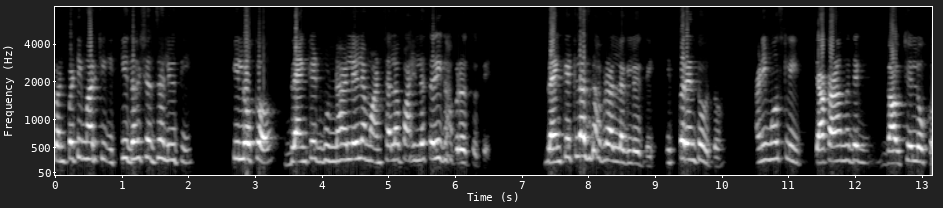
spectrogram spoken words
कणपटी मारची इतकी दहशत झाली होती की लोक ब्लँकेट गुंडाळलेल्या माणसाला पाहिलं तरी घाबरत होते. ब्लँकेटलाच घाबरायला लागले होते इथपर्यंत होतं. आणि मोस्टली त्या काळामध्ये गावचे लोक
